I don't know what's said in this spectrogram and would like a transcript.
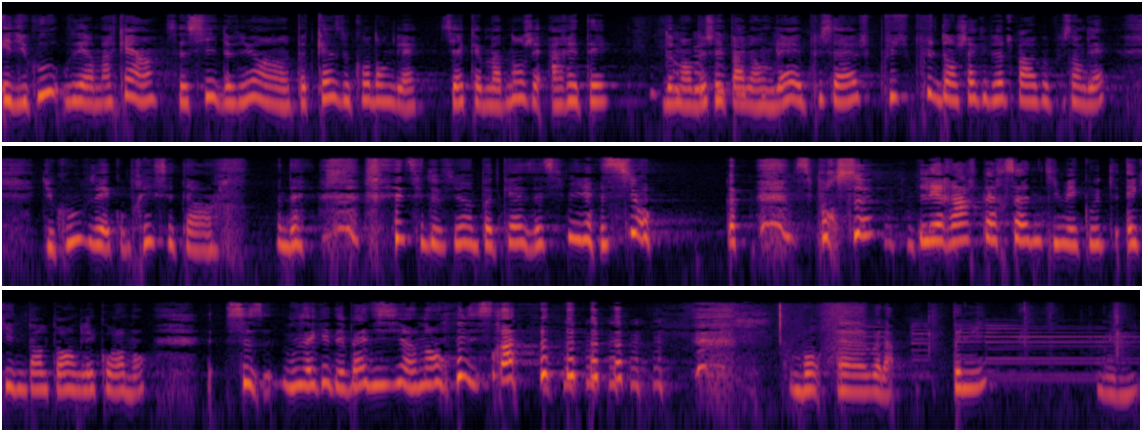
Et du coup, vous avez remarqué, hein, ceci est devenu un podcast de cours d'anglais. C'est-à-dire que maintenant, j'ai arrêté de m'empêcher de parler anglais et plus ça, plus, plus dans chaque épisode, je parle un peu plus anglais. Du coup, vous avez compris, c'est un, c'est devenu un podcast d'assimilation. C'est pour ceux, les rares personnes qui m'écoutent et qui ne parlent pas anglais couramment. Vous inquiétez pas, d'ici un an, on y sera. bon, euh, voilà. Bonne nuit. Bonne nuit.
